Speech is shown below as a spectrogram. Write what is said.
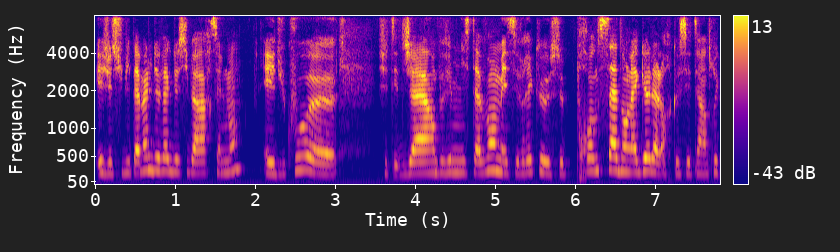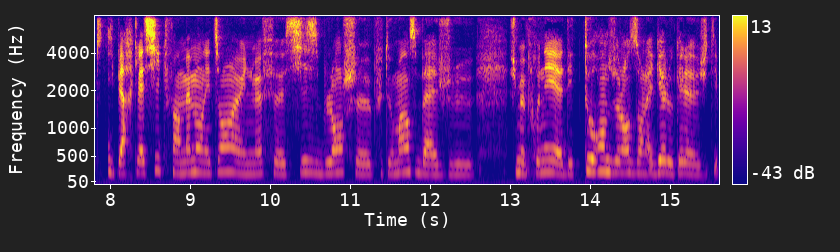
et j'ai subi pas mal de vagues de cyberharcèlement et du coup j'étais déjà un peu féministe avant, mais c'est vrai que se prendre ça dans la gueule alors que c'était un truc hyper classique, enfin même en étant une meuf euh, cis, blanche, euh, plutôt mince, bah je, je me prenais euh, des torrents de violence dans la gueule auxquels j'étais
